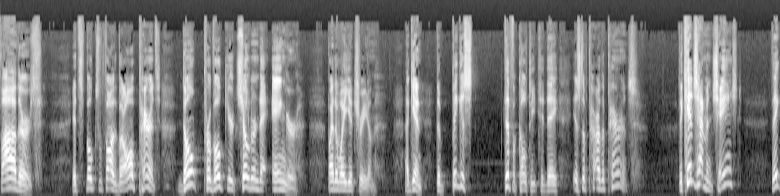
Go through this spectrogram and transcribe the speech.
Fathers, it spoke for fathers, but all parents, don't provoke your children to anger by the way you treat them. Again, the biggest difficulty today is the are the parents. The kids haven't changed. They,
